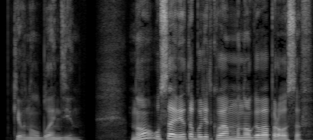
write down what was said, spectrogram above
— кивнул блондин. «Но у совета будет к вам много вопросов».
